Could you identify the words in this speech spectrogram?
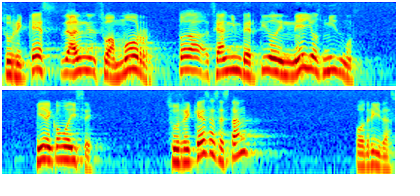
su riqueza, su amor, se han invertido en ellos mismos. Miren cómo dice, sus riquezas están podridas,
